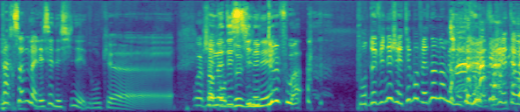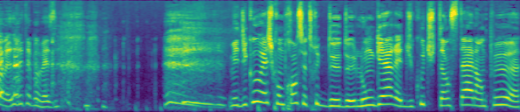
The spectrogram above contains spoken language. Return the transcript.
Personne m'a laissé dessiner, donc euh, J'en ai dessiné deviner. deux fois. pour deviner, j'ai été mauvaise. Non, non, mais j'ai été mauvaise. J'ai été mauvaise. Mais du coup, ouais, je comprends ce truc de, de longueur et du coup, tu t'installes un peu euh,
